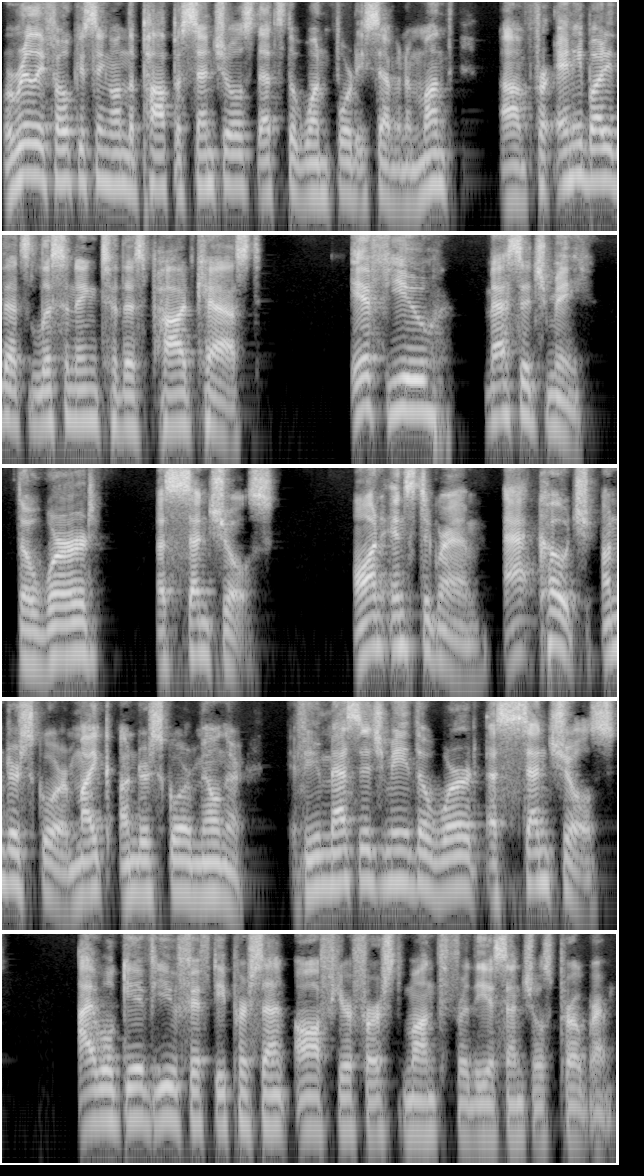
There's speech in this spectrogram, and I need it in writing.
we're really focusing on the pop essentials. That's the 147 a month. Um, for anybody that's listening to this podcast, if you message me the word essentials on Instagram at coach underscore Mike underscore Milner, if you message me the word essentials, I will give you 50% off your first month for the essentials program.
